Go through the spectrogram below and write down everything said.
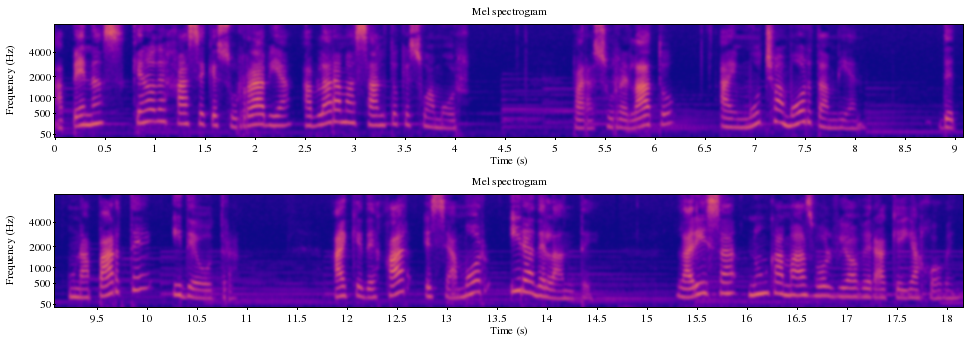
apenas que no dejase que su rabia hablara más alto que su amor. Para su relato hay mucho amor también, de una parte y de otra. Hay que dejar ese amor ir adelante. Larisa nunca más volvió a ver a aquella joven.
